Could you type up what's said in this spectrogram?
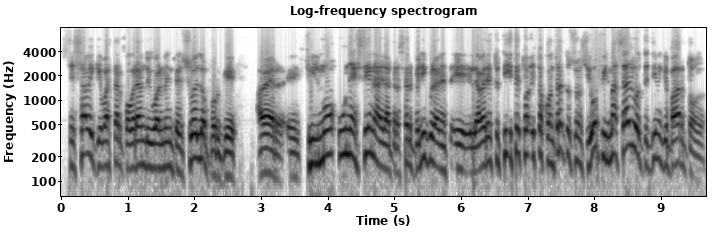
Se sabe que va a estar cobrando igualmente el sueldo porque, a ver, eh, filmó una escena de la tercera película. Eh, a ver, estos, estos, estos, contratos son: si vos filmás algo, te tienen que pagar todo.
